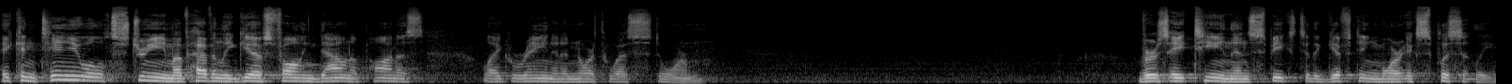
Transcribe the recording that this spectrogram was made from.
A continual stream of heavenly gifts falling down upon us like rain in a northwest storm. Verse 18 then speaks to the gifting more explicitly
